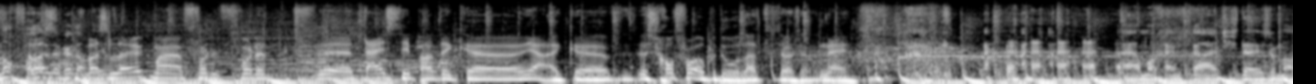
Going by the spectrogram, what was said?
Nog vrolijker was, dan was dit. leuk, maar voor, de, voor het eh, tijdstip had ik, eh, ja, ik eh, een schot voor open doel, laat ik het zo zeggen. Nee, Helemaal geen praatjes, deze man.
